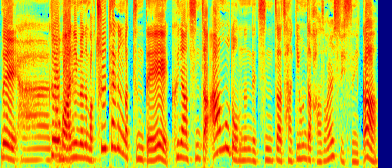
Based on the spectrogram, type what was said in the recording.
네야 그러고 정말. 아니면은 막 출퇴근 같은데 그냥 진짜 아무도 없는데 진짜 자기 혼자 가서 할 수 있으니까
